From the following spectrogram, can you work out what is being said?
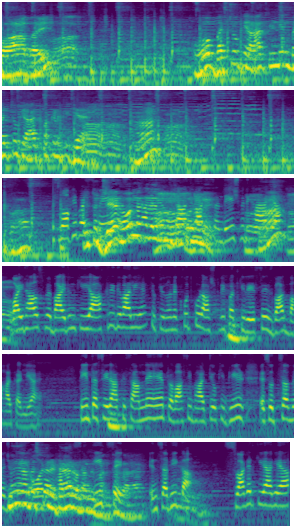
वाह भाई। वाह। वो बच्चों के हाथ इंडियन बच्चों के हाथ पकड़ के गया है। हाँ हाँ। वाह। इस मौके पर तो जय हो संदेश भी दिखाया गया। व्हाइट हाउस में बाइडेन की आखिरी दिवाली है क्योंकि उन्होंने खुद को राष्ट्रपति पद की रेस से इस बार बाहर कर लिया है। तीन तस्वीरें आपके सामने हैं। प्रवासी भारतीयों की भीड़ इस उत्सव में जुटी और संगीत से। इन सभी का स्वागत किया गया।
